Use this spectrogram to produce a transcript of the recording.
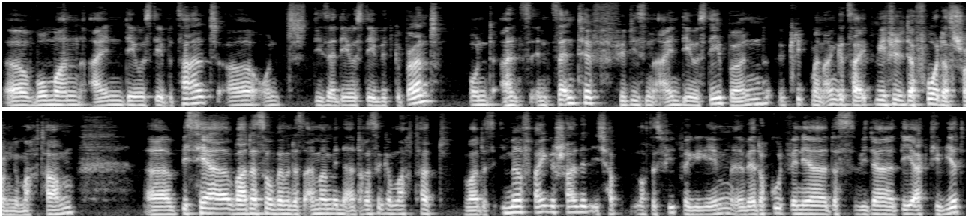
äh, wo man einen DUSD bezahlt äh, und dieser DUSD wird geburnt. Und als Incentive für diesen einen DUSD-Burn kriegt man angezeigt, wie viele davor das schon gemacht haben. Äh, bisher war das so, wenn man das einmal mit einer Adresse gemacht hat, war das immer freigeschaltet. Ich habe noch das Feedback gegeben. Äh, Wäre doch gut, wenn ihr das wieder deaktiviert,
